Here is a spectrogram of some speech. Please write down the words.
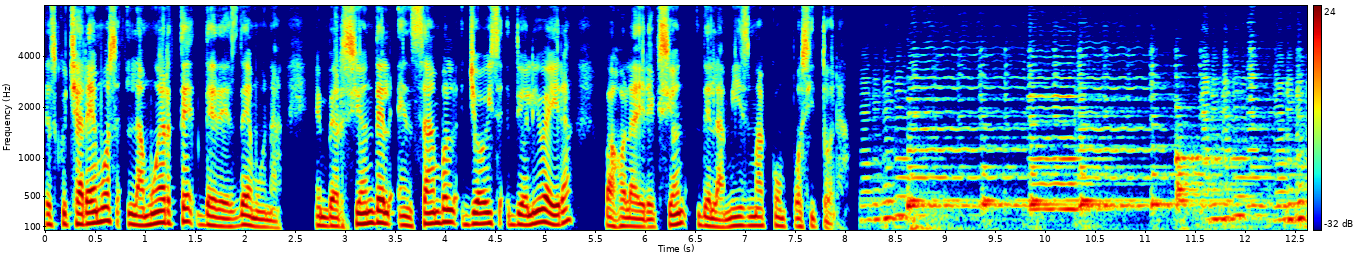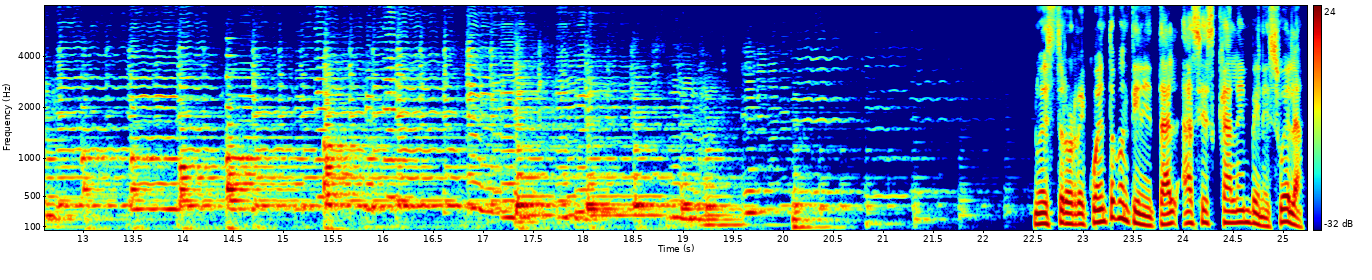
escucharemos La muerte de Desdémona, en versión del Ensemble Joyce de Oliveira, bajo la dirección de la misma compositora. Nuestro recuento continental hace escala en Venezuela,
